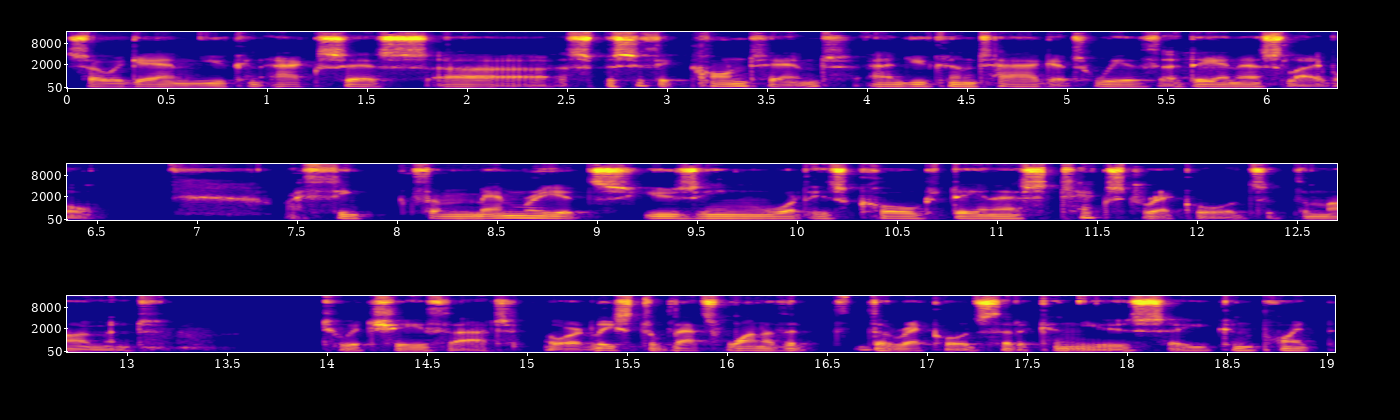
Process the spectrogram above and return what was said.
So again, you can access uh, specific content and you can tag it with a DNS label. I think from memory, it's using what is called DNS text records at the moment to achieve that, or at least that's one of the, the records that it can use. So you can point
